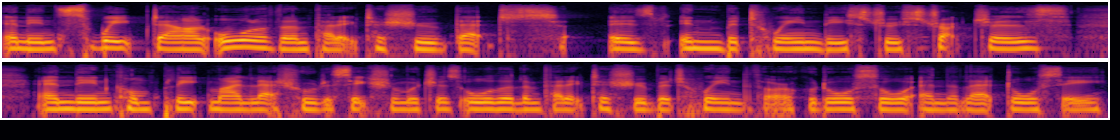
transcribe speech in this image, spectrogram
and then sweep down all of the lymphatic tissue that is in between these two structures and then complete my lateral dissection, which is all the lymphatic tissue between the thoracodorsal and the lat dorsi,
